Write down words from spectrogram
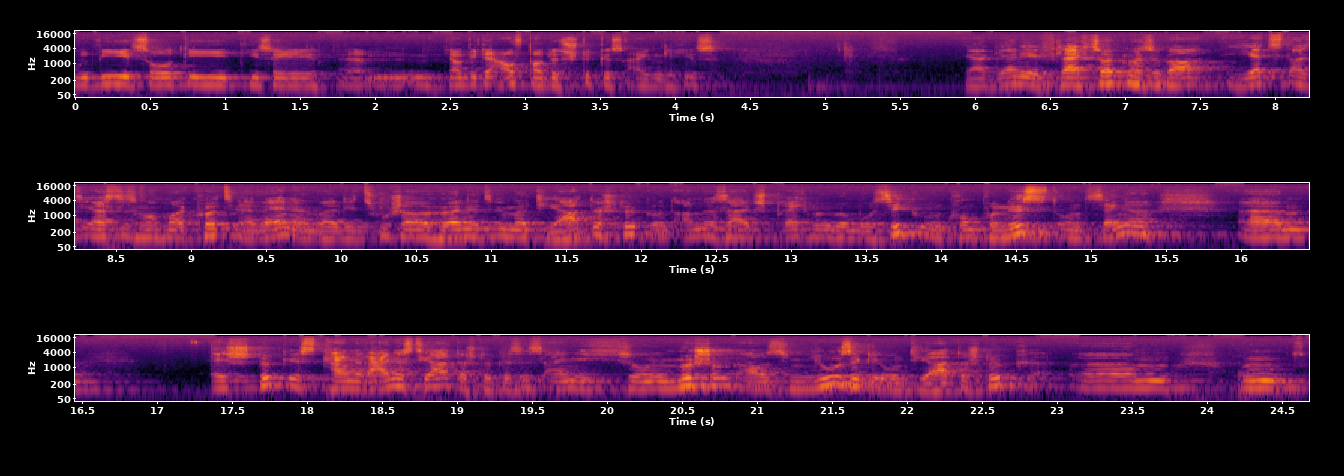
und wie so die, diese, ähm, ja, wie der Aufbau des Stückes eigentlich ist? Ja, gerne. Vielleicht sollte man sogar jetzt als erstes noch mal kurz erwähnen, weil die Zuschauer hören jetzt immer Theaterstück und andererseits sprechen wir über Musik und Komponist und Sänger. Ähm, das Stück ist kein reines Theaterstück, es ist eigentlich so eine Mischung aus Musical und Theaterstück. Ähm, und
